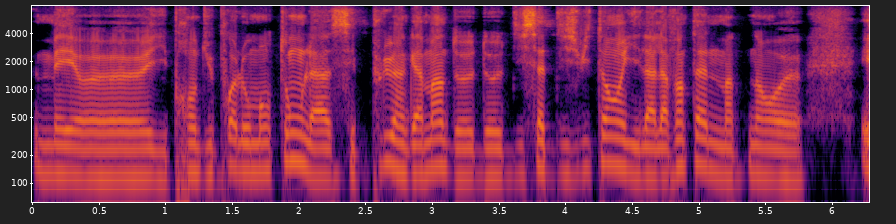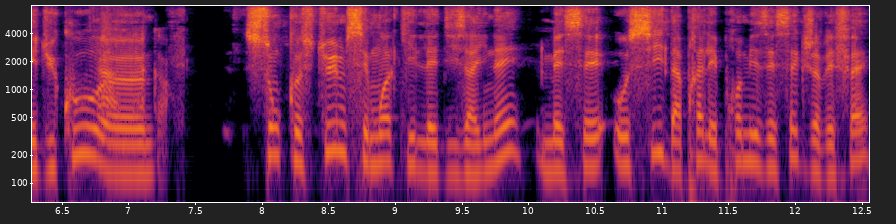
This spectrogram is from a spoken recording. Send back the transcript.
mais euh, il prend du poil au menton. Là, c'est plus un gamin de, de 17-18 ans, il a la vingtaine maintenant, euh, et du coup. Ah, euh. Son costume, c'est moi qui l'ai designé, mais c'est aussi d'après les premiers essais que j'avais faits.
